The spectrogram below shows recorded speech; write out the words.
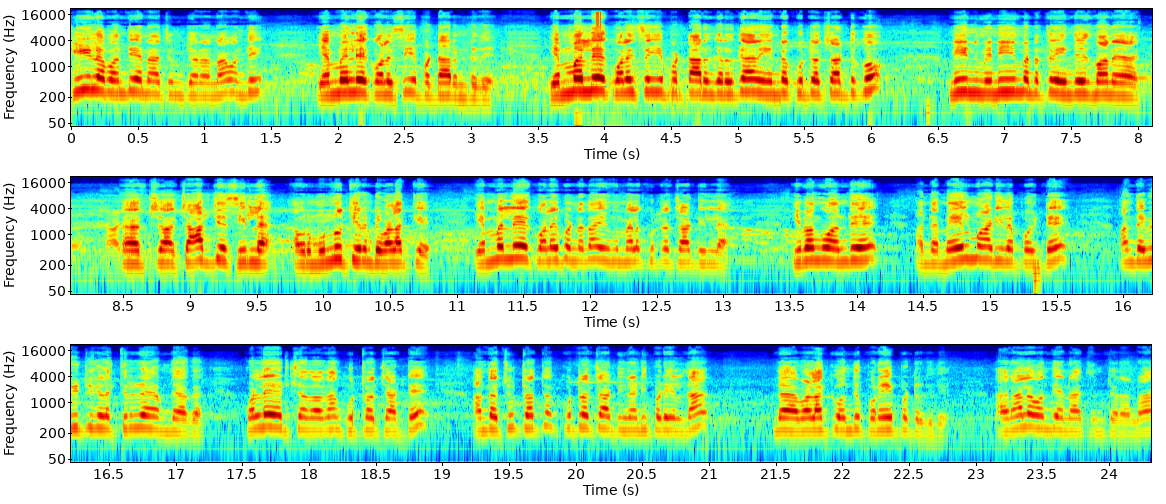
கீழே வந்து என்னாச்சுன்னு சொன்னோன்னா வந்து எம்எல்ஏ கொலை செய்யப்பட்டாருன்றது. எம்எல்ஏ கொலை செய்யப்பட்டாருங்கிறதுக்கு எந்த குற்றச்சாட்டுக்கும் நீதி நீதிமன்றத்தில் எந்த விதமான சார்ஜஸ் இல்லை. அவர் முந்நூற்றி ரெண்டு வழக்கு. எம்எல்ஏ கொலை பண்ணதா இவங்க மேலே குற்றச்சாட்டு இல்லை. இவங்க வந்து அந்த மேல் மாடியில் போயிட்டு அந்த வீட்டுகளை திருட அந்த கொள்ளையடிச்சதாக தான் குற்றச்சாட்டு. அந்த சுற்றத்தை குற்றச்சாட்டின் அடிப்படையில் தான் இந்த வழக்கு வந்து புனையப்பட்டிருக்குது. அதனால் வந்து என்னாச்சுன்னு சொன்னோன்னா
